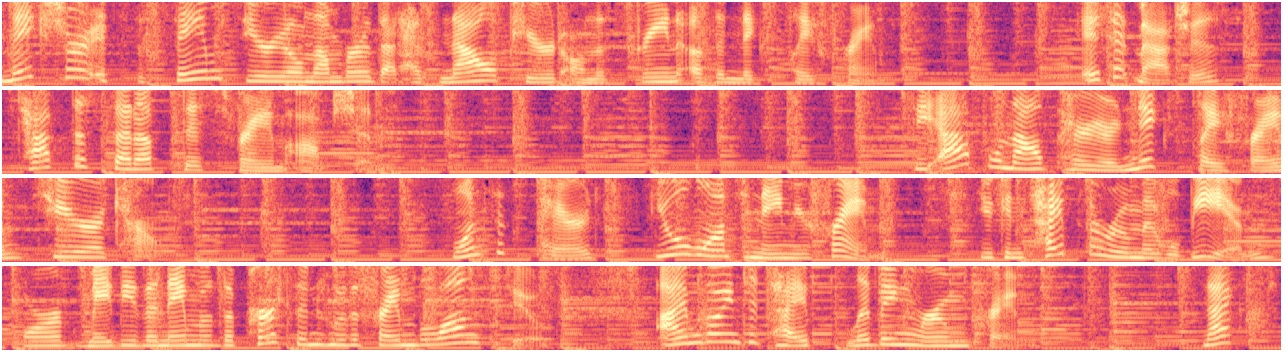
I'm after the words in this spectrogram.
Make sure it's the same serial number that has now appeared on the screen of the Nixplay frame. If it matches, tap the Set up this frame option. The app will now pair your Nixplay frame to your account. Once it's paired, you will want to name your frame. You can type the room it will be in, or maybe the name of the person who the frame belongs to. I'm going to type living room frame. Next,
